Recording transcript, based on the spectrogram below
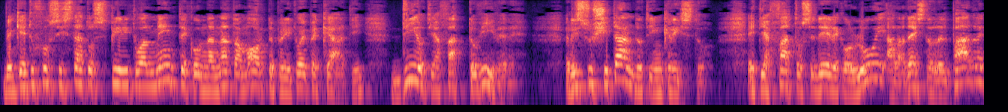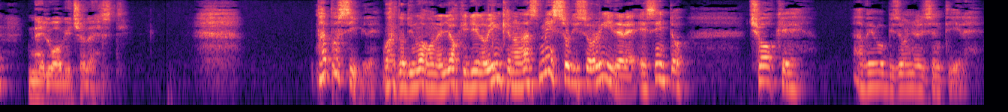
Benché tu fossi stato spiritualmente condannato a morte per i tuoi peccati, Dio ti ha fatto vivere, risuscitandoti in Cristo, e ti ha fatto sedere con Lui alla destra del Padre nei luoghi celesti. Ma è possibile? Guardo di nuovo negli occhi di Elohim che non ha smesso di sorridere e sento ciò che avevo bisogno di sentire.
